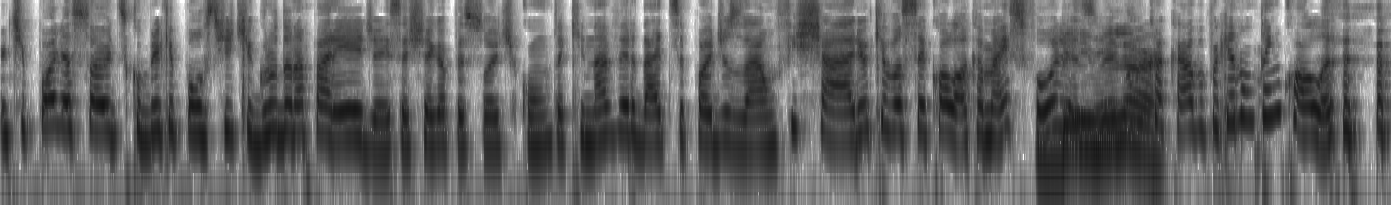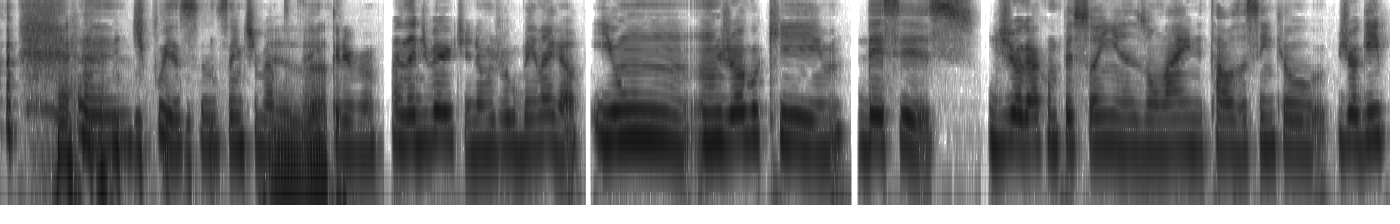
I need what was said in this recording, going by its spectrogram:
E, tipo, olha só, eu descobri que post-it gruda na parede, aí você chega a pessoa e te conta que na verdade você pode usar um fichário que você coloca mais folhas Bem e melhor. nunca acaba porque não tem cola. é, tipo isso, o sentimento. É Exato. incrível. Mas é divertido, é um jogo bem legal. E um, um jogo que, desses, de jogar com pessoinhas online e tal, assim, que eu joguei.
